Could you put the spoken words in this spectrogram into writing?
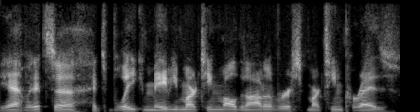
Yeah, but it's uh it's bleak. Maybe Martin Maldonado versus Martin Perez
